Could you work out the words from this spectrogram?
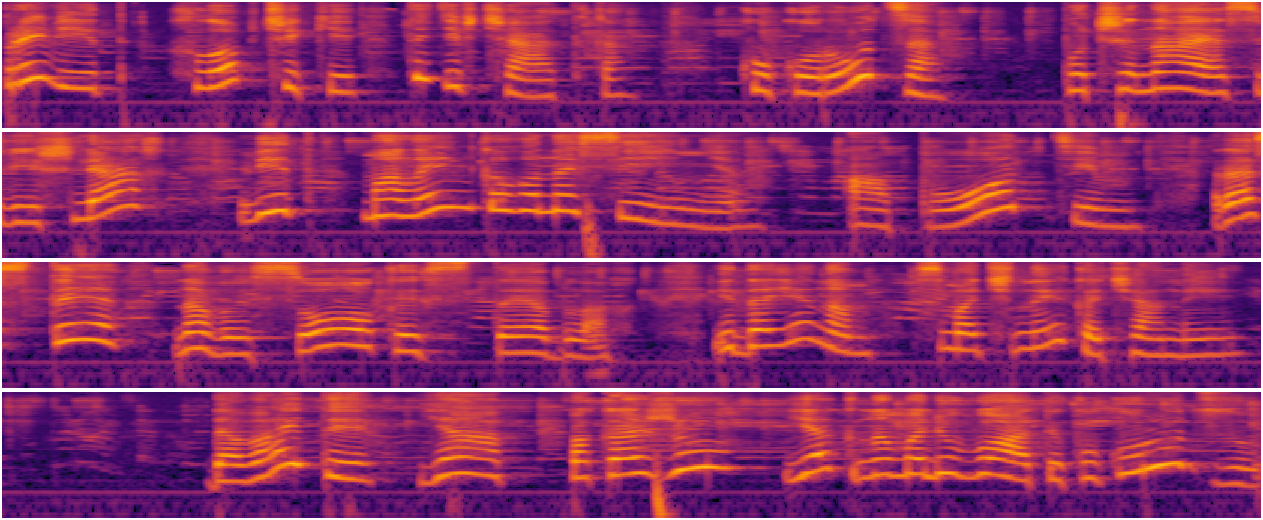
Привіт, хлопчики та дівчатка. Кукурудза починає свій шлях від маленького насіння, а потім росте на високих стеблах і дає нам смачні качани. Давайте я покажу, як намалювати кукурудзу,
